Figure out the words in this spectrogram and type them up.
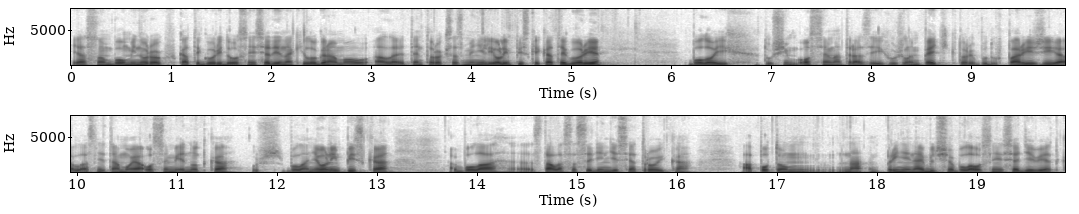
ja som bol minulý rok v kategórii do 81 kg, ale tento rok sa zmenili olympijské kategórie. Bolo ich, tuším, 8 a teraz je ich už len 5, ktoré budú v Paríži a vlastne tá moja 8 jednotka už bola neolimpijská a bola, e, stala sa 73 a potom na, pri nej najbližšia bola 89.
